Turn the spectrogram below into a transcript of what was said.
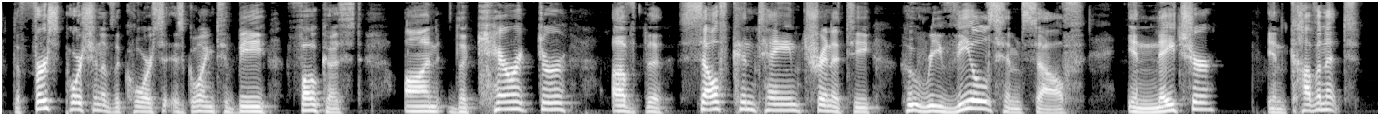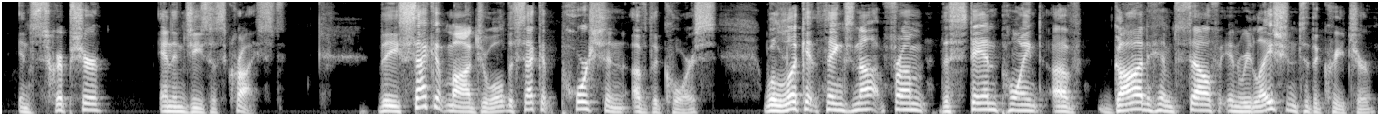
The first portion of the course is going to be focused on the character of the self contained Trinity who reveals himself in nature, in covenant, in scripture, and in Jesus Christ. The second module, the second portion of the course, will look at things not from the standpoint of God Himself in relation to the creature,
